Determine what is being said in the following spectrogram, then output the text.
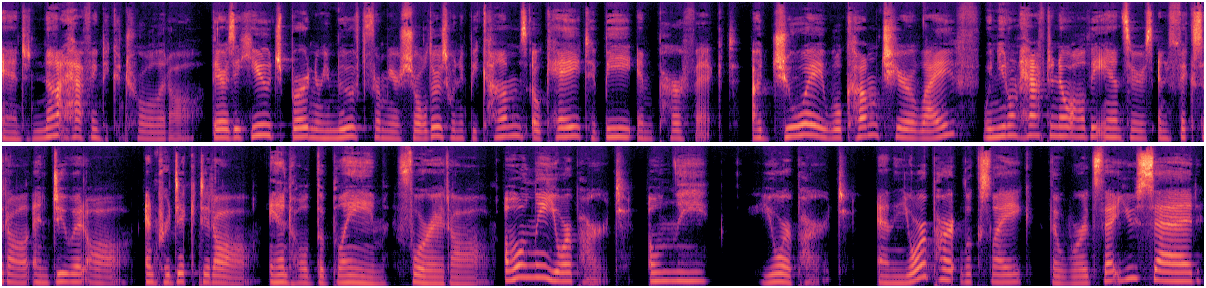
and not having to control it all. There's a huge burden removed from your shoulders when it becomes okay to be imperfect. A joy will come to your life when you don't have to know all the answers and fix it all and do it all and predict it all and hold the blame for it all. Only your part only your part. And your part looks like the words that you said,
